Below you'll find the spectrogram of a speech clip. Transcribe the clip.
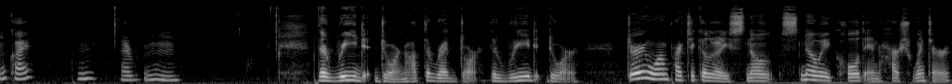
Okay. Mm, I, mm. The reed door, not the red door, the reed door. During one particularly snow, snowy, cold, and harsh winter,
